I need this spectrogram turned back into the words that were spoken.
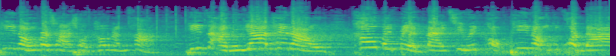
พี่น้องประชาชนเท่านั้นค่ะ ที่จะอนุญาตให้เราเข้าไปเปลี่ยนแปลงชีวิตของพี่น้องทุกคนได้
